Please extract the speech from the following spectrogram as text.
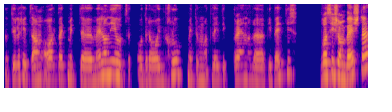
natürlich in Zusammenarbeit mit äh, Melanie oder, oder auch im Club mit dem Athletiktrainer äh, bei Betis. Was ist am besten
